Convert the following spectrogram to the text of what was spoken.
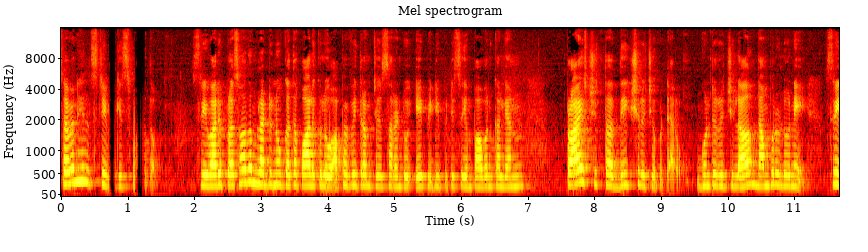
సెవెన్ హిల్స్ టీవీకి స్వాగతం. శ్రీవారి ప్రసాదం లడ్డును గత పాలకులు అపవిత్రం చేశారంటూ AP deputy CM Pawan Kalyan ప్రాయశ్చిత్త దీక్షలు చేపట్టారు. గుంటూరు జిల్లా నంబరులోని శ్రీ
